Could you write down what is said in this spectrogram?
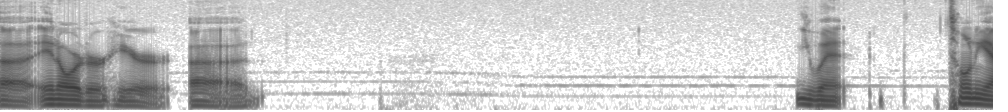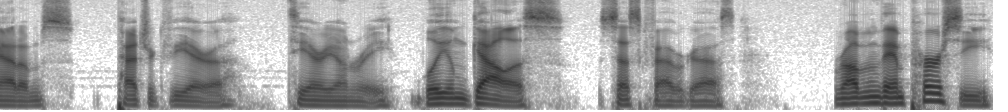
uh, in order here. Uh, you went Tony Adams, Patrick Vieira, Thierry Henry, William Gallas, Cesc Fabregas, Robin van Persie,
